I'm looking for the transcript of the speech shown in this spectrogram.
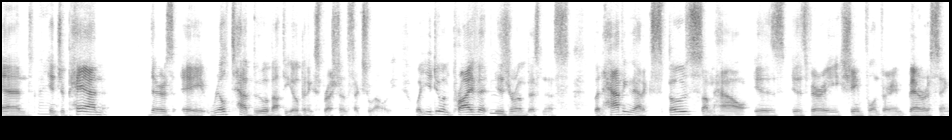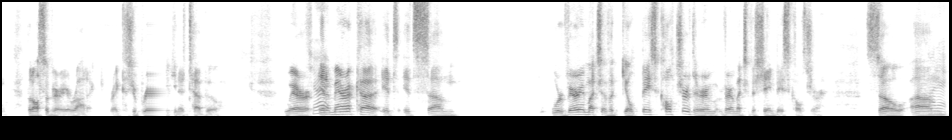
and in Japan, there's a real taboo about the open expression of sexuality. What you do in private Mm. is your own business, but having that exposed somehow is is very shameful and very embarrassing, but also very erotic, right? Because you're breaking a taboo. Where in America, it's it's um, we're very much of a guilt-based culture. They're very much of a shame-based culture. So um,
